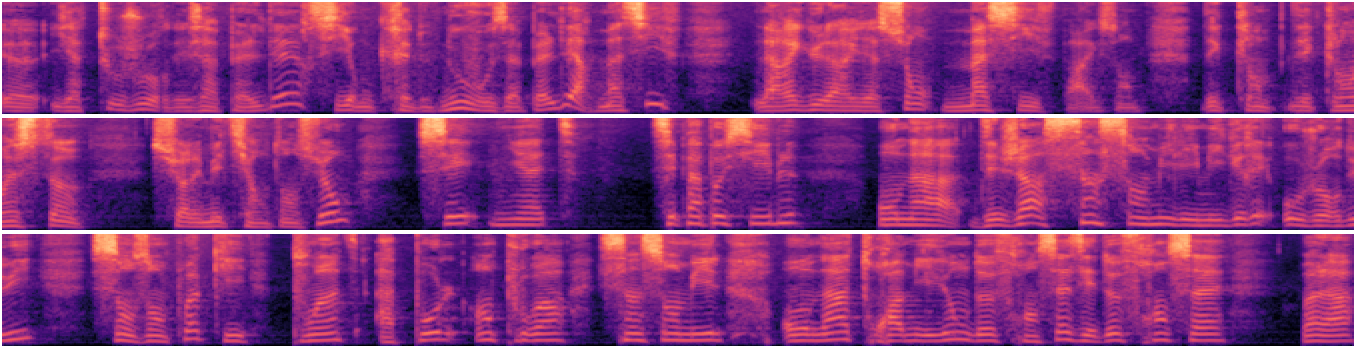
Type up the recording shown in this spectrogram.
euh, il y a toujours des appels d'air, si on crée de nouveaux appels d'air massifs, la régularisation massive, par exemple, des, clan- des clandestins sur les métiers en tension, c'est niette. C'est pas possible. On a déjà 500 000 immigrés aujourd'hui sans emploi qui pointent à Pôle emploi. 500 000. On a 3 millions de Françaises et de Français. Voilà.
